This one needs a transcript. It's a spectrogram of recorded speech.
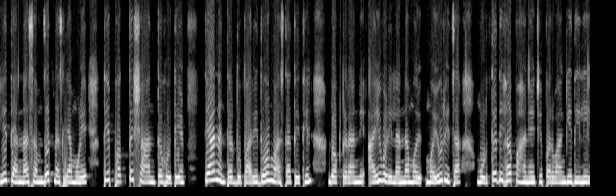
हे त्यांना समजत नसल्यामुळे ते फक्त शांत होते. त्यानंतर दुपारी दोन वाजता तेथील डॉक्टरांनी आई वडिलांना मयुरीचा मृतदेह पाहण्याची परवानगी दिली.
